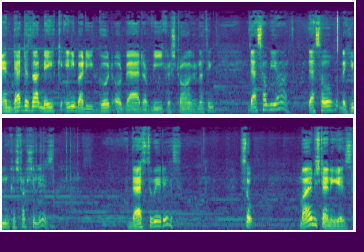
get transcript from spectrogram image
And that does not make anybody good or bad or weak or strong or nothing. That's how we are. That's how the human construction is. That's the way it is. So, my understanding is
